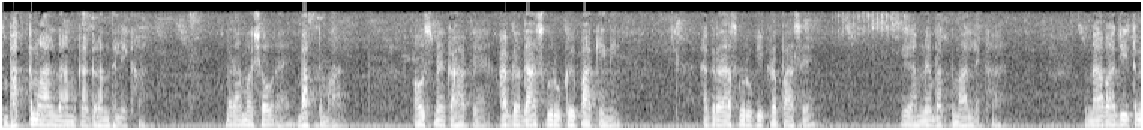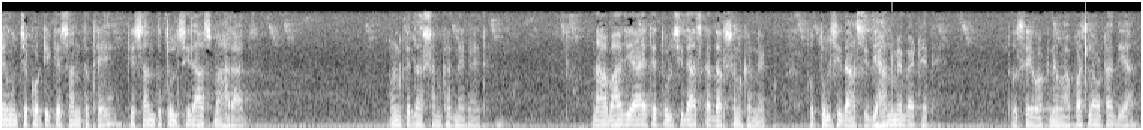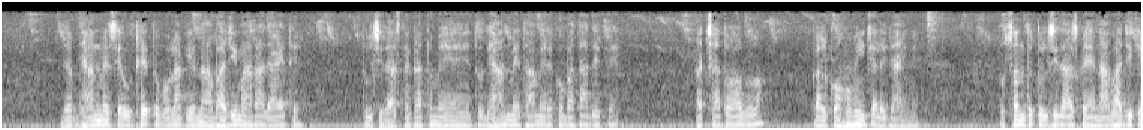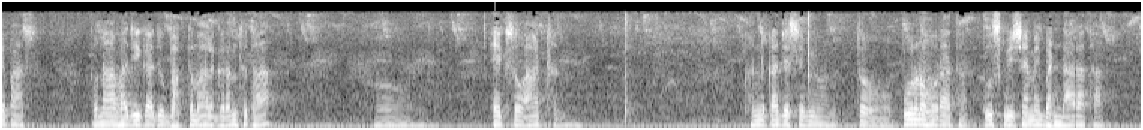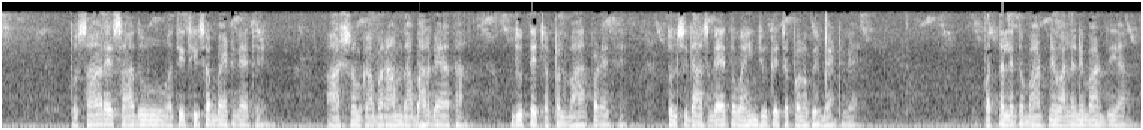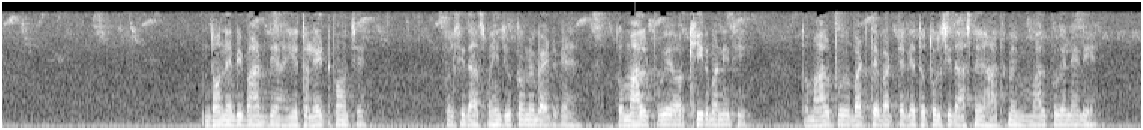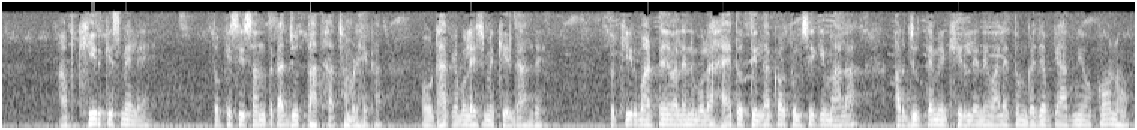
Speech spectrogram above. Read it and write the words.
भक्तमाल नाम का ग्रंथ लिखा। बड़ा मशहूर है भक्तमाल। और उसमें कहा कि अग्रदास गुरु कृपा की नहीं। अग्रदास गुरु की कृपा से ये हमने भक्तमाल लिखा है। तो नाभाजी इतने ऊँचे कोटि के संत थे कि संत तुलसीदास महाराज उनके दर्शन करने गए थे। नाभाजी आए थे तुलसीदास का दर्शन करने को। तो तुलसीदास जी ध्यान में बैठे थे। तो सेवक ने वापस लौटा दिया। जब ध्यान में से उठे तो बोला कि नाभाजी महाराज आए थे। तुलसीदास ने कहा तो मैं तो ध्यान में था, मेरे को बता देते। अच्छा तो अब कल को हम ही चले जाएँगे। तो संत तुलसीदास गए नाभाजी के पास। तो नाभाजी का जो भक्तमाल ग्रंथ था एक सौ आठ खंड का जैसे भी तो पूर्ण हो रहा था तो उस विषय में भंडारा था। तो सारे साधु अतिथि सब बैठ गए थे। आश्रम का बरामदा भर गया था। जूते चप्पल बाहर पड़े थे। तुलसीदास गए तो वहीं जूते चप्पलों पे बैठ गए। पत्तले तो बांटने वाले ने बांट दिया। दो ने भी बांट दिया। ये तो लेट पहुँचे। तुलसीदास वहीं जूतों में बैठ गए। तो मालपुए और खीर बनी थी। तो मालपुए बटते बटते गए तो तुलसीदास ने हाथ में मालपुए ले लिए। अब खीर किसमें ले? तो किसी संत का जूता था चमड़े का। वो उठा के बोले, इसमें खीर डाल दे। तो खीर बांटने वाले ने बोला, है तो तिलक और तुलसी की माला और जूते में खीर लेने वाले तुम गजब के आदमी हो, कौन हो?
